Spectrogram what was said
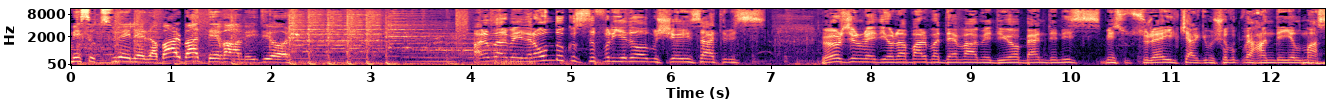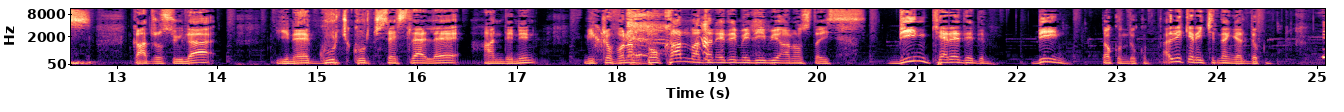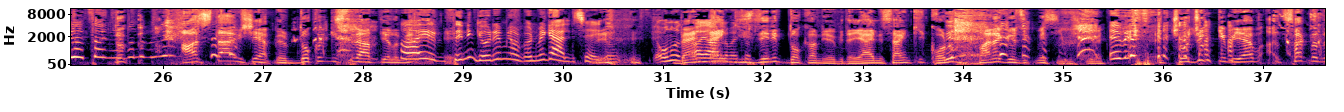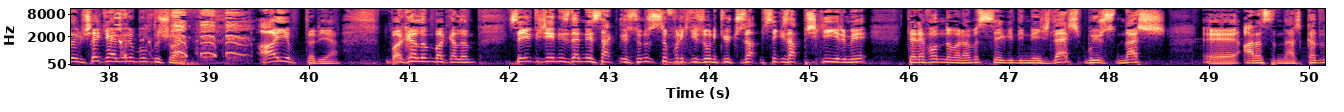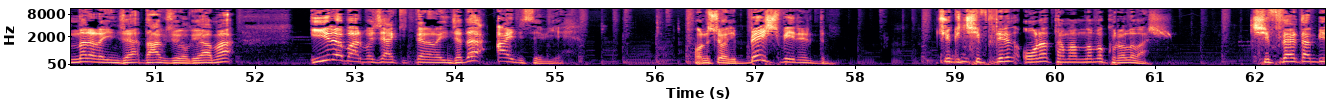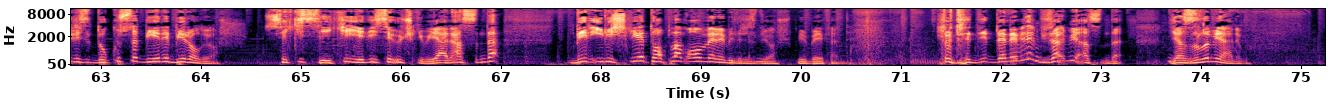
Mesut Süreyle Rabarba devam ediyor. Hanımlar beyler 19.07 olmuş yayın saatimiz. Virgin Radio Rabarba devam ediyor. Ben Deniz Mesut Süre, İlker Gümüşoluk ve Hande Yılmaz kadrosuyla yine gurç gurç seslerle Hande'nin mikrofona dokanmadan edemediği bir anonstayız. Bin kere dedim. Bin. Dokun dokun. Hadi bir kere içinden geldi dokun. Ya sen niye Dok- bana böyle... Asla bir şey yapmıyorum. Dokun gitsin rahatlayalım. ya. Hayır seni göremiyorum. Önüme geldi şey. Onu Benden ayarlamaya çalışıyorum. gizlenip dokanıyor bir de. Yani sanki konu bana gözükmesiymiş gibi. Evet. Çocuk gibi ya sakladığım şekerleri buldu şu an. Ayıptır ya. Bakalım bakalım. Sevdiceğinizden ne saklıyorsunuz? 0212 368 62 20 telefon numaramız sevgili dinleyiciler. Buyursunlar. Ee, arasınlar. Kadınlar arayınca daha güzel oluyor ama iyi rabarbacı erkekler arayınca da aynı seviye. Onu söyleyeyim. 5 verirdim. Çünkü çiftlerin ona tamamlama kuralı var. Çiftlerden birisi 9 ise diğeri 1 oluyor. 8 ise 2, 7 ise 3 gibi. Yani aslında bir ilişkiye toplam 10 verebiliriz diyor bir beyefendi. Denebilir güzel bir aslında. Yazılım yani bu.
